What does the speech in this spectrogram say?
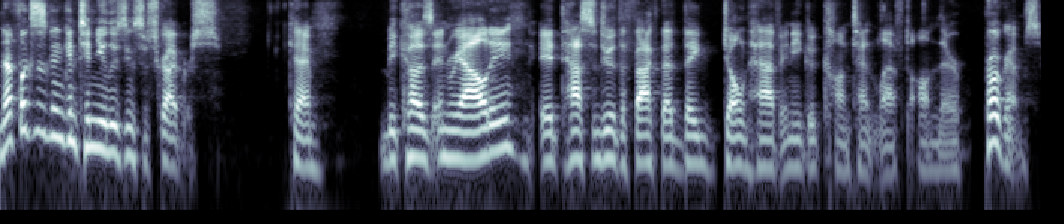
Netflix is going to continue losing subscribers. Okay. Because in reality, it has to do with the fact that they don't have any good content left on their programs.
